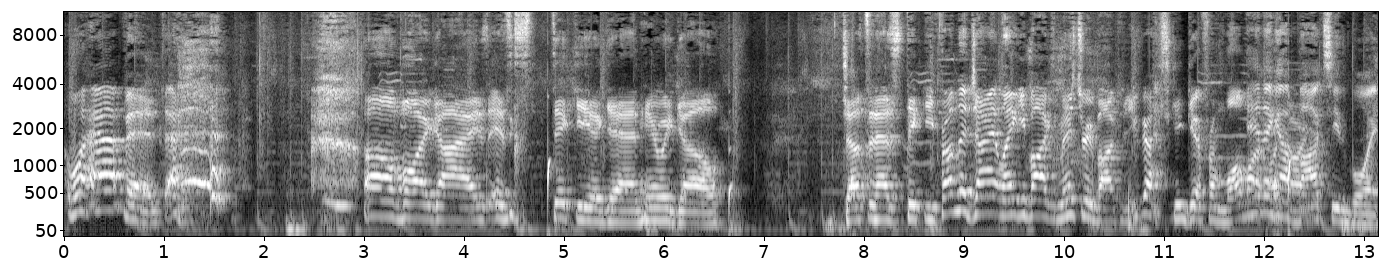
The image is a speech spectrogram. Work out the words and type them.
What happened? oh boy, guys, it's sticky again. Here we go. Justin has sticky from the giant lanky box mystery box that you guys can get from Walmart. And I got Target. Boxy the boy.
